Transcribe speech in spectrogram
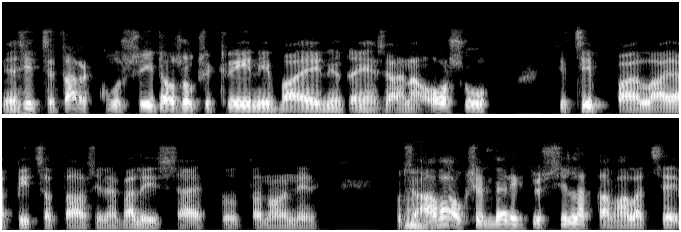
Ja sitten se tarkkuus siitä, osuuko se kriiniin vai ei, niin eihän se aina osu. Sitten sippaillaan ja pizzataan siinä välissä. Että, tota noin, niin. Mutta se mm. avauksen merkitys sillä tavalla, että se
